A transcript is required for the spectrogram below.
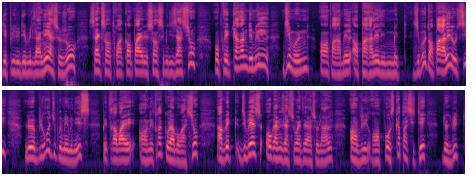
Depuis le début de l'année à ce jour, 503 campagnes de sensibilisation auprès de 42 000 Djimoun en parallèle, en parallèle, en parallèle aussi, le bureau du Premier ministre travaille en étroite collaboration avec diverses organisations internationales en vue de renforcer capacité de lutte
